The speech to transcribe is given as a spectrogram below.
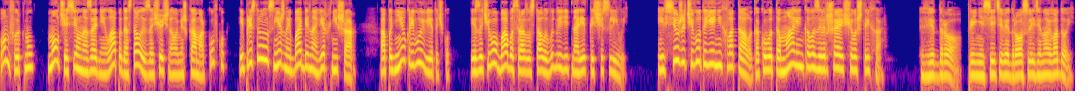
Он фыркнул, молча сел на задние лапы, достал из защечного мешка морковку и пристроил снежной бабе на верхний шар, а под нее кривую веточку, из-за чего баба сразу стала выглядеть на редкость счастливой. И все же чего-то ей не хватало, какого-то маленького завершающего штриха. «Ведро, принесите ведро с ледяной водой».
